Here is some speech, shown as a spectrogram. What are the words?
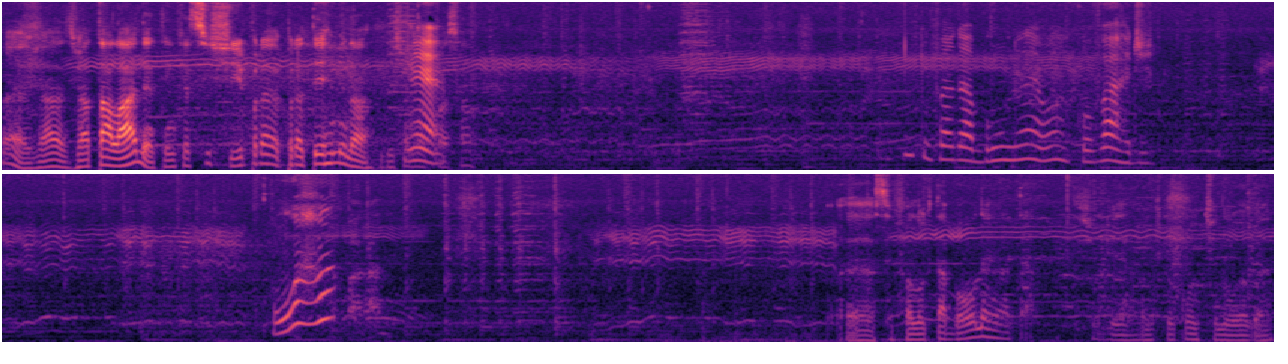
É, já, já tá lá, né? Tem que assistir pra, pra terminar. Deixa eu É. passar. Que vagabundo, né? Ó, covarde. Porra! É, você falou que tá bom, né? Ah, tá. Deixa eu ver onde que eu continuo agora.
